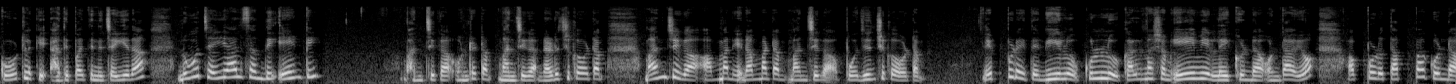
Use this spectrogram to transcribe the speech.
కోట్లకి అధిపతిని చెయ్యదా నువ్వు చేయాల్సింది ఏంటి? మంచిగా ఉండటం మంచిగా నడుచుకోవటం మంచిగా అమ్మని నమ్మటం మంచిగా పూజించుకోవటం. ఎప్పుడైతే నీలో కుళ్ళు కల్మషం ఏమీ లేకుండా ఉంటాయో అప్పుడు తప్పకుండా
